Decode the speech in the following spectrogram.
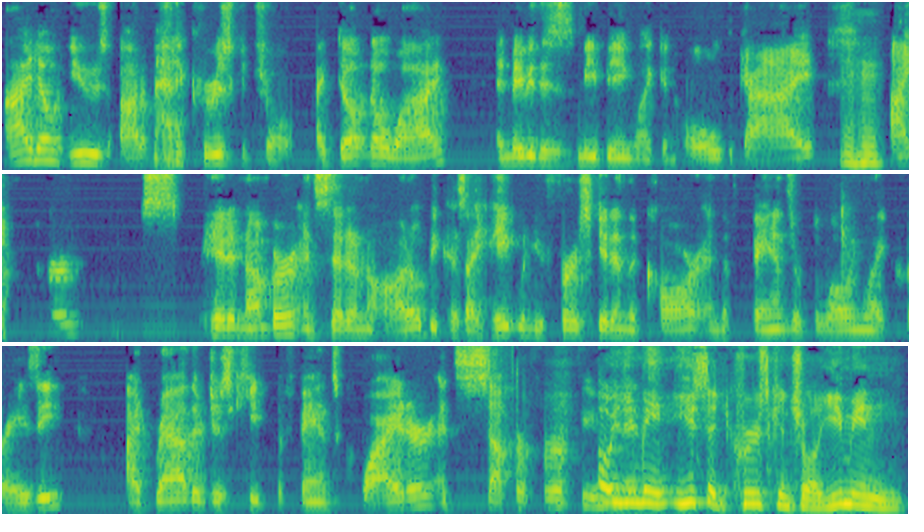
I don't use automatic cruise control. I don't know why. And maybe this is me being like an old guy. Mhm. I never hit a number and set it on auto because I hate when you first get in the car and the fans are blowing like crazy. I'd rather just keep the fans quieter and suffer for a few Oh, minutes. you mean you said cruise control? You mean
